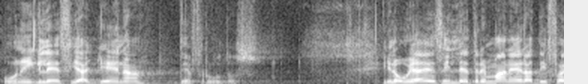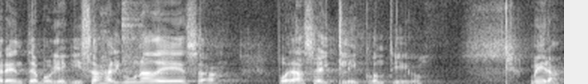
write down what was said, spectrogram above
una iglesia llena de frutos. Y lo voy a decir de tres maneras diferentes, porque quizás alguna de esas pueda hacer clic contigo. Mira,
